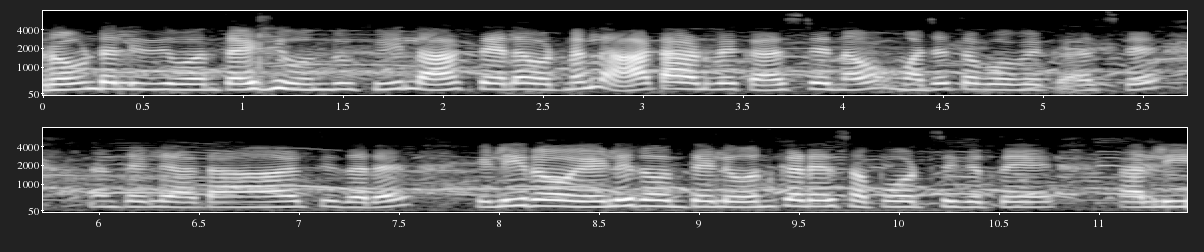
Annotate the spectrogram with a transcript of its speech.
ಗ್ರೌಂಡಲ್ಲಿದ್ದೀವ ಅಂತ ಹೇಳಿ ಒಂದು ಫೀಲ್ ಆಗ್ತಾಯಿಲ್ಲ ಒಟ್ಟಿನಲ್ಲಿ ಆಟ ಆಡಬೇಕು ಅಷ್ಟೇ, ನಾವು ಮಜಾ ತಗೋಬೇಕು ಅಷ್ಟೇ ಅಂತೇಳಿ ಆಟ ಆಡ್ತಿದ್ದಾರೆ ಎಳೀರೋ ಎಳೀರೋ ಅಂತೇಳಿ ಒಂದು ಕಡೆ ಸಪೋರ್ಟ್ ಸಿಗುತ್ತೆ. ಅಲ್ಲಿ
